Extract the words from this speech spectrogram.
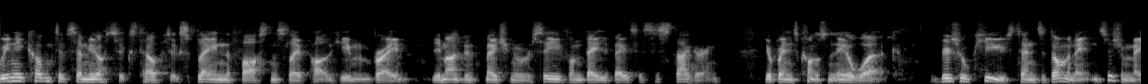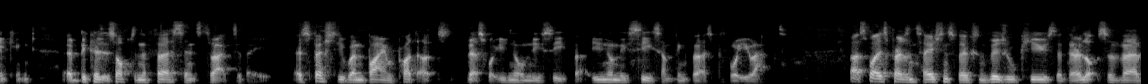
We need cognitive semiotics to help us explain the fast and slow part of the human brain. The amount of information we receive on a daily basis is staggering. Your brain is constantly at work. Visual cues tend to dominate decision making uh, because it's often the first sense to activate, especially when buying products. That's what you normally see. You normally see something first before you act. That's why this presentation is focused on visual cues. That there are lots of uh,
